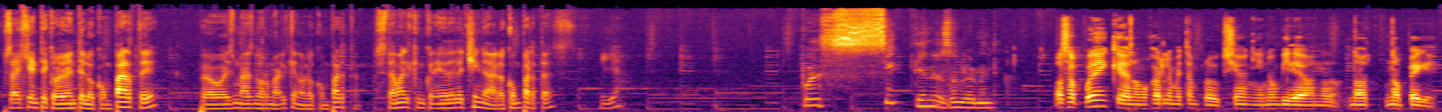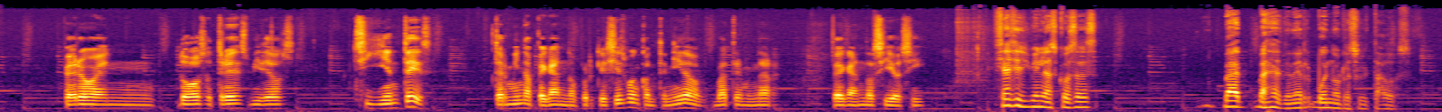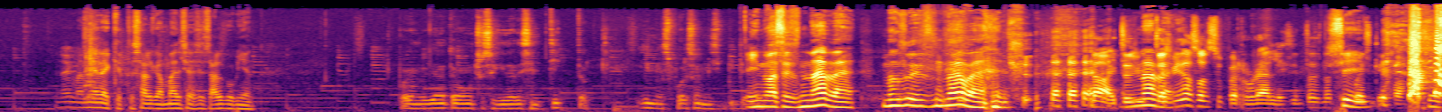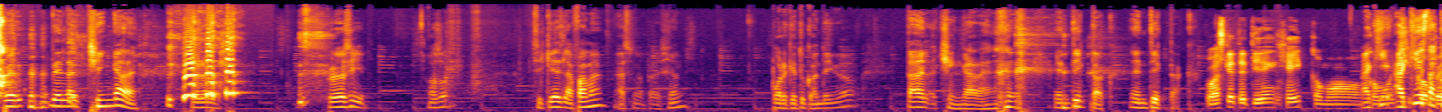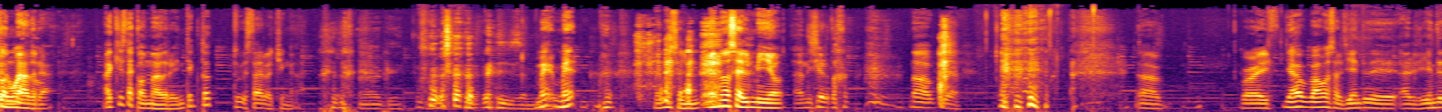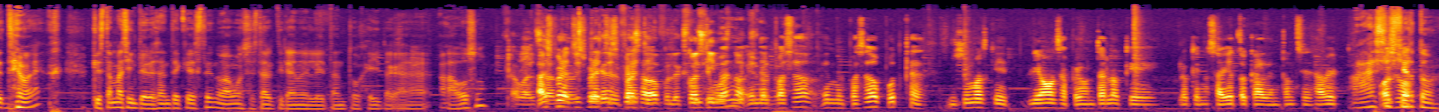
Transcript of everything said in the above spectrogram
pues hay gente que obviamente lo comparte. Pero es más normal que no lo compartan. Está mal que un contenido de la chingada lo compartas y ya. Pues sí, tienes razón realmente. O sea, puede que a lo mejor le metan producción y en un video no, no, no pegue. Pero en dos o tres videos siguientes termina pegando. Porque si es buen contenido, va a terminar pegando sí o sí. Si haces bien las cosas, va- vas a tener buenos resultados. No hay manera de que te salga mal si haces algo bien. Por ejemplo, yo no tengo muchos seguidores en TikTok y me esfuerzo en mis videos. Y no haces nada, no subes nada. No, y tus, Nada. tus videos son súper rurales, entonces no te Sí. puedes quejar. Súper de la chingada. Pero, pero sí, oso, si quieres la fama, haz una operación. Porque tu contenido está de la chingada. en TikTok, en TikTok. O es que te tiren hate como. como Aquí, un aquí chico está con madre. Aquí está con madre. En TikTok tú está de la chingada. Ah, ok. Muchas gracias, amigo. Me- me- menos, el, menos el mío. Ah, no es cierto. No, ya. Ah, ya vamos al siguiente, de- al siguiente tema. Que está más interesante que este. No vamos a estar tirándole tanto hate a, a Oso. Avanzando. Ah, espérate, Creo espérate, en el espérate. pasado, pues, lo expusimos Continuando, mucho, en el ¿no? pasado, en el pasado podcast dijimos que le íbamos a preguntar lo que, lo que nos había tocado. Entonces, a ver, Ah, sí, Oso. es cierto.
